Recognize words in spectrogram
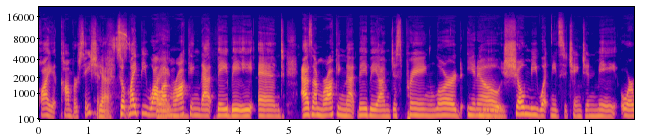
quiet conversation. Yes. So it might be while Right. I'm Mm, rocking that baby and as I'm rocking that baby, I'm just praying, Lord, you know, Mm, show me what needs to change in me or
